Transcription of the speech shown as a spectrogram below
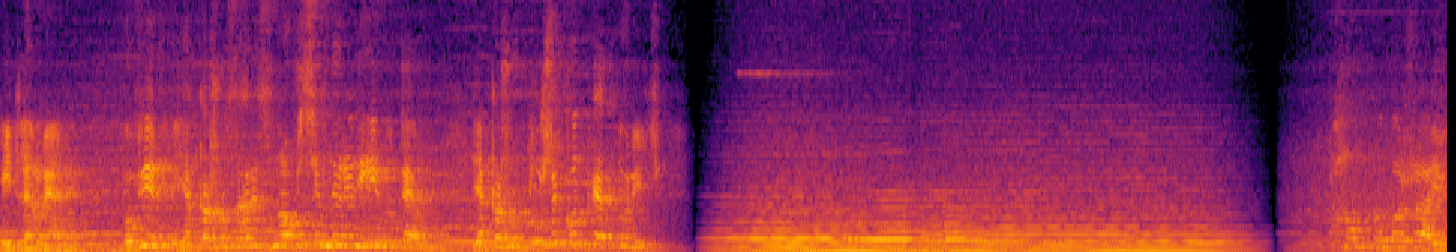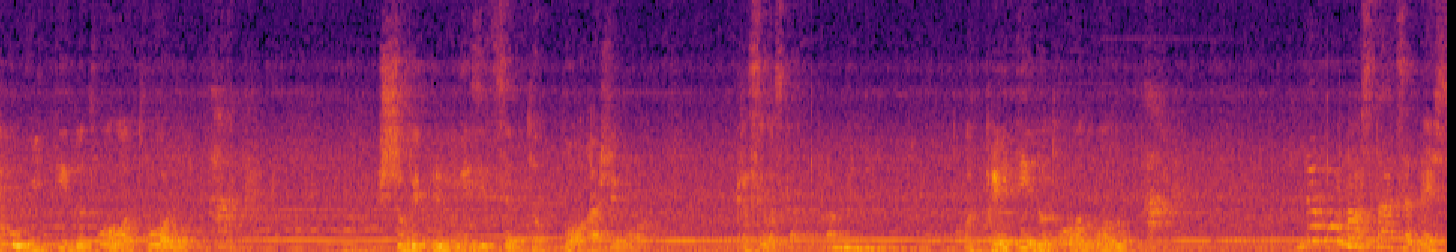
І для мене. Повірте, я кажу зараз зовсім не релігійну тему. Я кажу дуже конкретну річ. До Твого твору щоб приблизитися до Бога живого. Красиво сказано, правда? От прийти до Твого твору. Не можна остатися десь,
